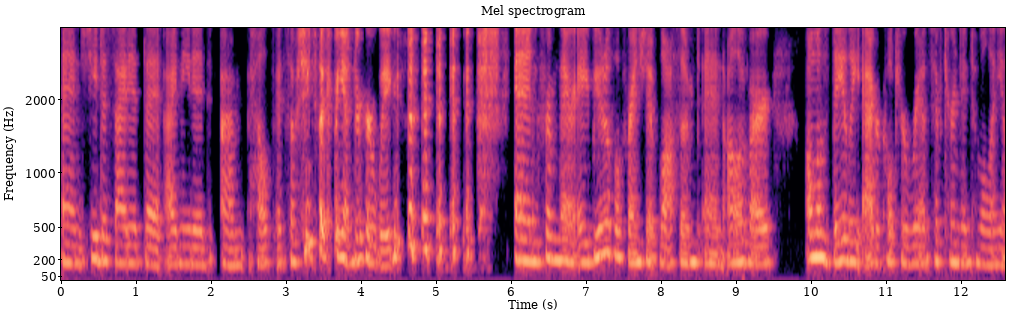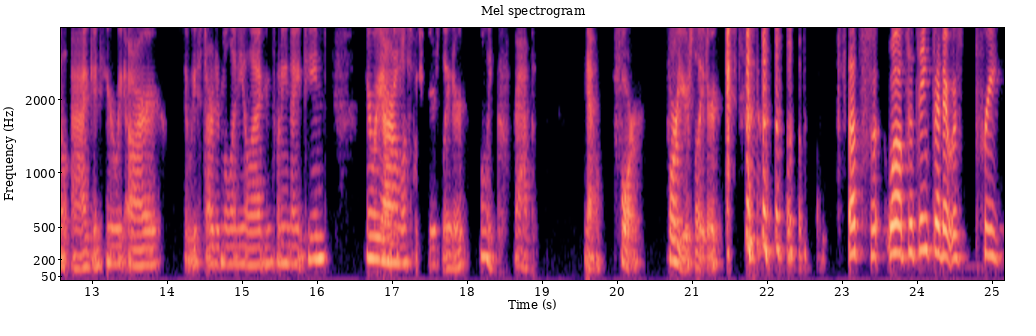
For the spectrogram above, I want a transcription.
and she decided that I needed um, help. And so she took me under her wing. and from there, a beautiful friendship blossomed, and all of our almost daily agriculture rants have turned into millennial ag. And here we are so we started Millennial Ag in 2019. Here we are almost five years later. Holy crap. No, four, four years later. That's well to think that it was pre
